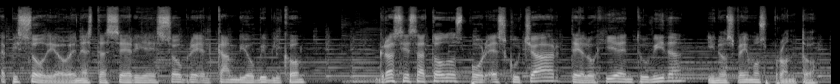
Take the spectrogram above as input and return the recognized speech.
episodio en esta serie sobre el cambio bíblico. Gracias a todos por escuchar Teología en tu vida y nos vemos pronto.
